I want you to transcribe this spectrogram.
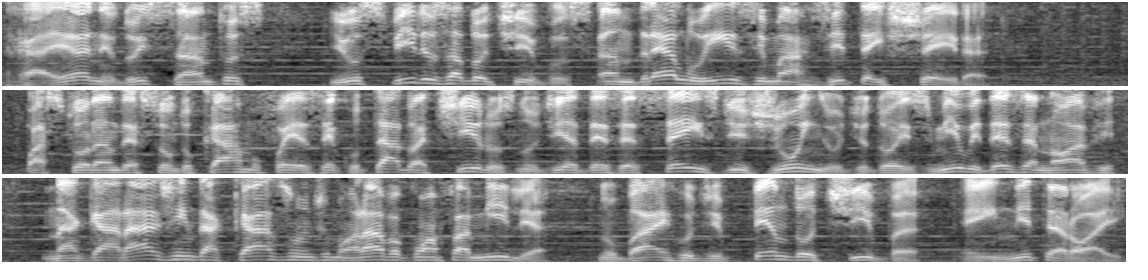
Rayane dos Santos, e os filhos adotivos André Luiz e Marzi Teixeira. Pastor Anderson do Carmo foi executado a tiros no dia 16 de junho de 2019 na garagem da casa onde morava com a família, no bairro de Pendotiba, em Niterói.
